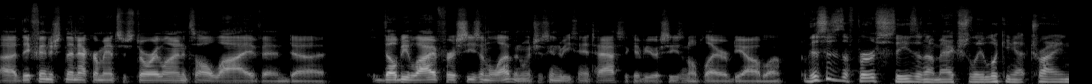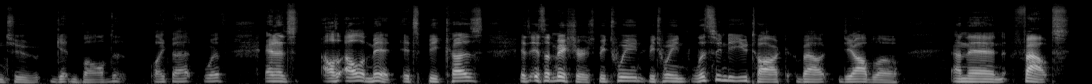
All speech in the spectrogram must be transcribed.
uh, they finished the Necromancer storyline. It's all live and. They'll be live for season 11 which is going to be fantastic if you're a seasonal player of diablo This is the first season I'm actually looking at trying to get involved like that with, and it's I'll, I'll admit it's because it's, it's a mixture. It's between between listening to you talk about Diablo, and then Foutz.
